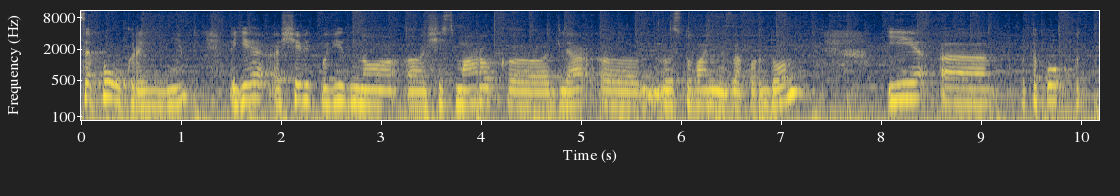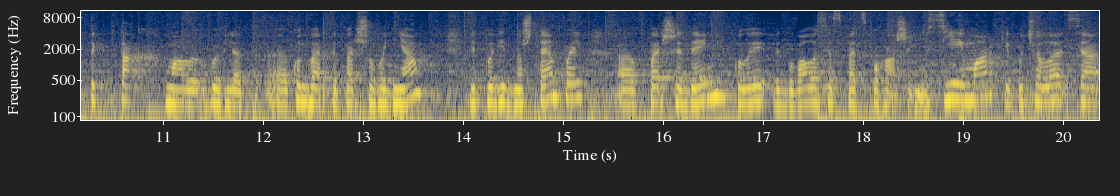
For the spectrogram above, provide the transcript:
Це по Україні. Є ще відповідно шість марок для листування за кордон. І от так, мали вигляд е, конверти першого дня. Відповідно, штемпель е, в перший день, коли відбувалося спецпогашення. З цієї марки почалася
